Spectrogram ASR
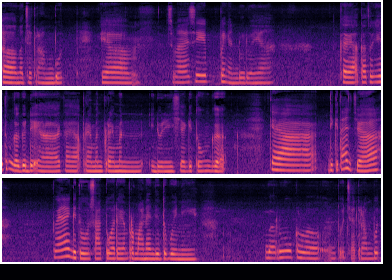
uh, ngecat rambut? Ya sebenarnya sih pengen dua-duanya kayak tatonya itu nggak gede ya kayak preman-preman Indonesia gitu nggak. Kayak dikit aja. Kayak gitu satu ada yang permanen di tubuh ini. Baru kalau untuk cat rambut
